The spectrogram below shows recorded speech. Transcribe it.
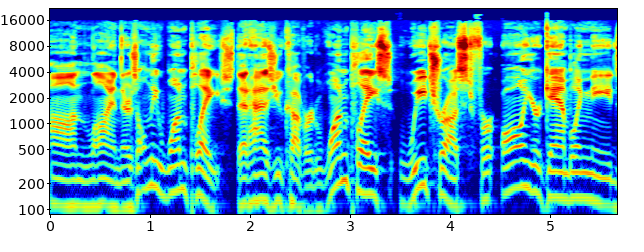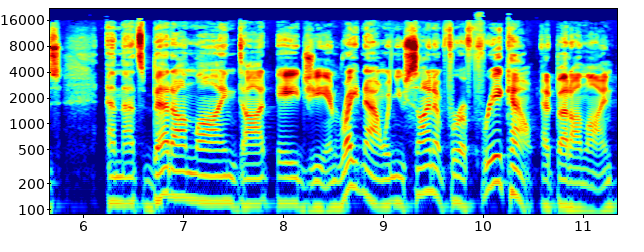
Online. There's only one place that has you covered, one place we trust for all your gambling needs, and that's betonline.ag. And right now, when you sign up for a free account at betonline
